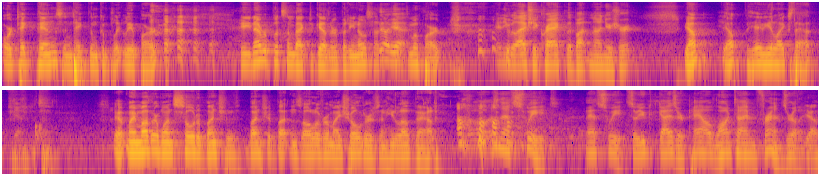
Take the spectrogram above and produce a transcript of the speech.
or take pins and take them completely apart. He never puts them back together, but he knows how to Oh, take them apart. And he will actually crack the button on your shirt? Yep, yep. He, he likes that. Yeah, my mother once sewed a bunch of bunch of buttons all over my shoulders, and he loved that. Oh, isn't that sweet? That's sweet. So you guys are pal, longtime friends, really? Yeah,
